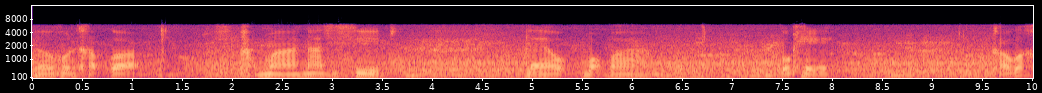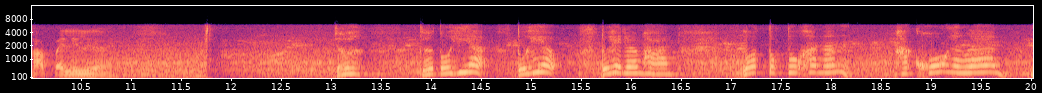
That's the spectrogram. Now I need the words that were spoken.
แล้วคนขับก็หันมาหน้าซีดๆแล้วบอกว่า โอเค เขาก็ขับไปเรื่อยๆ เจอ เจอตัวเฮียตัวเฮียตัวเฮียเดินผ่าน รถตุกตุกคันนั้น หักโค้งอย่างแรงเบ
